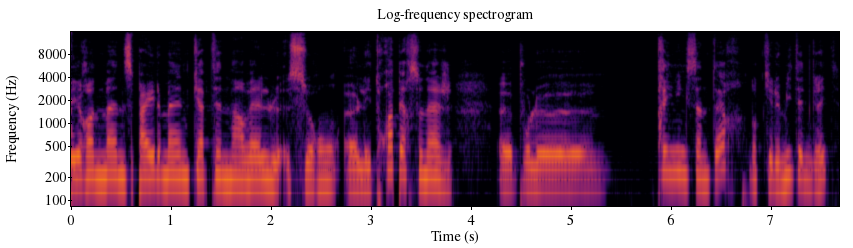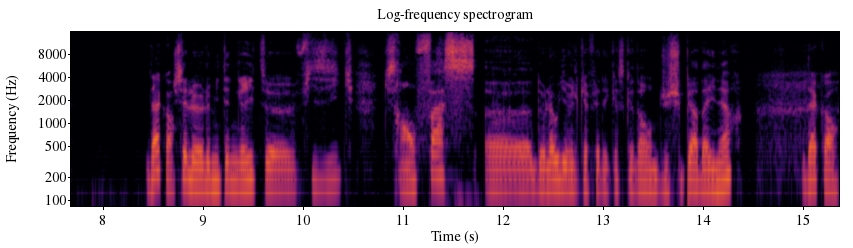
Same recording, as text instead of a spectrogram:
Iron Man, Spider-Man, Captain Marvel seront euh, les trois personnages euh, pour le Training Center, donc qui est le meet and greet. D'accord. Tu sais, le, le meet and greet euh, physique qui sera en face euh, de là où il y avait le café des cascadeurs, donc du Super Diner. D'accord.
